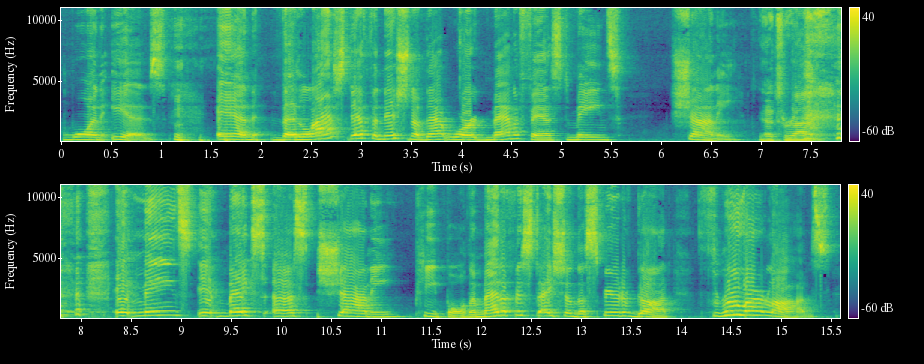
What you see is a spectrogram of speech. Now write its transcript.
one is, and the last definition of that word manifest means shiny. That's right. It means it makes us shiny people. The manifestation of the Spirit of God through our lives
